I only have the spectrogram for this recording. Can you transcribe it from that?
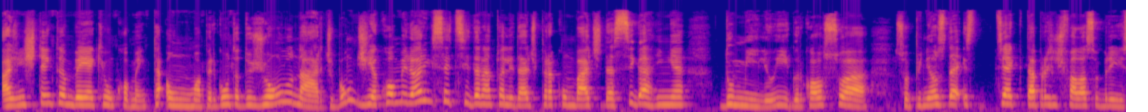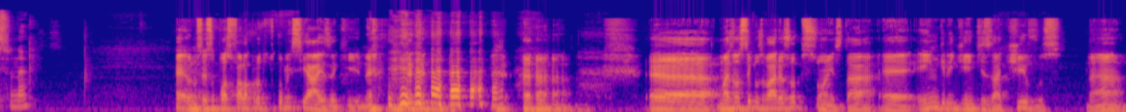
A gente tem também aqui um comenta uma pergunta do João Lunardi. Bom dia, qual o melhor inseticida na atualidade para combate da cigarrinha do milho? Igor, qual a sua, sua opinião? Se é que dá pra gente falar sobre isso, né? É, eu não sei se eu posso falar produtos comerciais aqui, né? É, mas nós temos várias opções, tá? É, ingredientes ativos, né?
